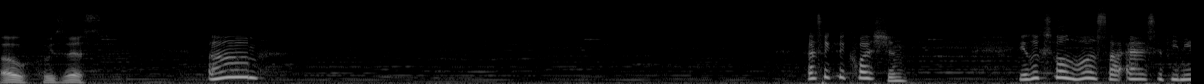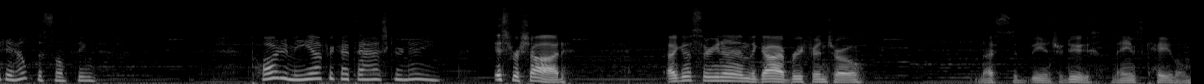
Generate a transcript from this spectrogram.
Oh, who's this? Um. That's a good question. He looked so lost, I asked if he needed help with something. Pardon me, I forgot to ask your name. It's Rashad. I give Serena and the guy a brief intro. Nice to be introduced. Name's Caleb.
